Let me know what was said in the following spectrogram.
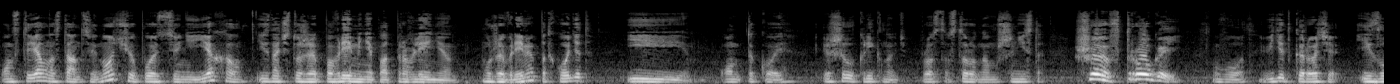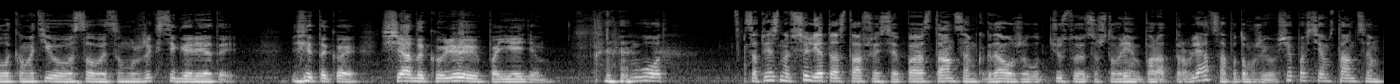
он стоял на станции ночью, поезд все не ехал, и, значит, уже по времени, по отправлению, уже время подходит, и он такой решил крикнуть просто в сторону машиниста «Шеф, трогай!» Вот, видит, короче, из локомотива высовывается мужик с сигаретой. И такой, ща докурю и поедем. Вот. Соответственно, все лето оставшееся по станциям, когда уже вот чувствуется, что время пора отправляться, а потом уже и вообще по всем станциям,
